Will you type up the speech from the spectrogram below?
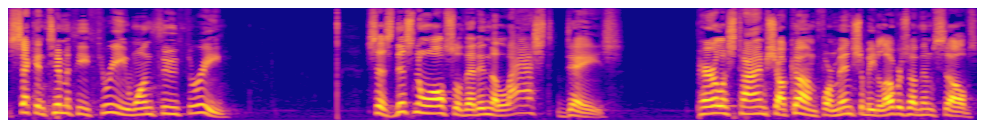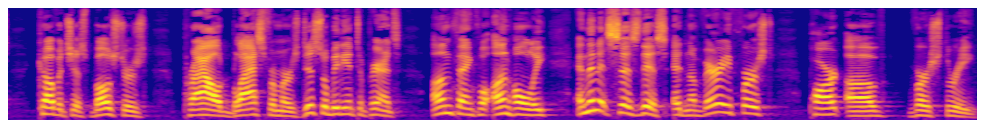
2 Timothy 3 1 through 3. says, This know also that in the last days perilous times shall come, for men shall be lovers of themselves, covetous, boasters, proud, blasphemers, disobedient to parents, unthankful, unholy. And then it says this in the very first part of verse 3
